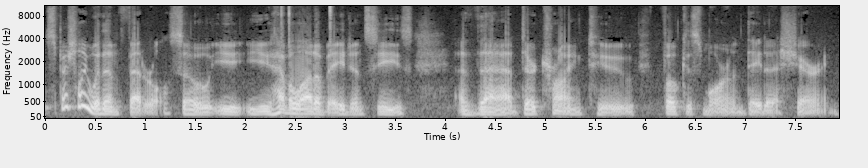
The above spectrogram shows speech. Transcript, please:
especially within federal. So you, you have a lot of agencies that they're trying to focus more on data sharing.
